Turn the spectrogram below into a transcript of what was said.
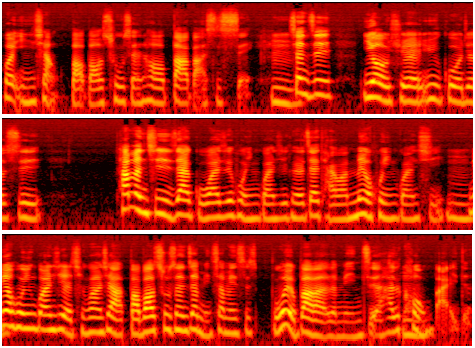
会影响宝宝出生后爸爸是谁。嗯，甚至也有学员遇过，就是他们其实在国外是婚姻关系，可是在台湾没有婚姻关系。嗯没有婚姻关系的情况下，宝宝出生证明上面是不会有爸爸的名字的，它是空嗯白的。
